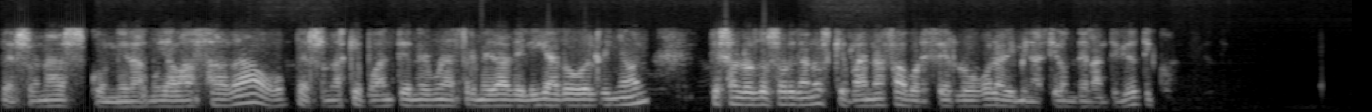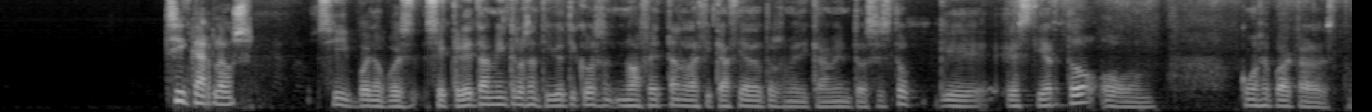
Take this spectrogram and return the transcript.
personas con edad muy avanzada o personas que puedan tener una enfermedad del hígado o el riñón, que son los dos órganos que van a favorecer luego la eliminación del antibiótico. Sí, Carlos. Sí, bueno, pues se cree también que los antibióticos no afectan a la eficacia de otros medicamentos. ¿Esto es cierto o cómo se puede aclarar esto?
